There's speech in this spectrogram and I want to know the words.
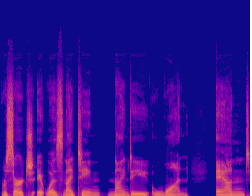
research, it was 1991. And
